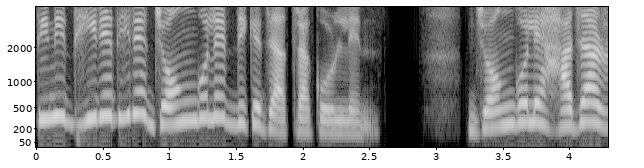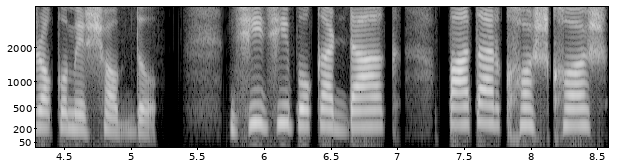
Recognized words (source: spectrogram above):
তিনি ধীরে ধীরে জঙ্গলের দিকে যাত্রা করলেন। জঙ্গলে হাজার রকমের শব্দ। ঝিঝি পোকার ডাক, পাতার খসখস,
